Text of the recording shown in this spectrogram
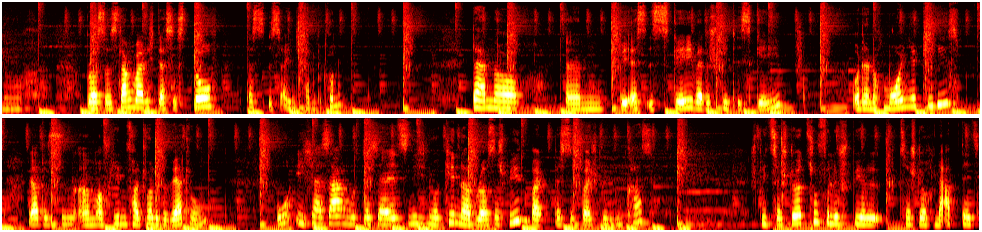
noch. Bros ist langweilig, das ist doof. Das ist eigentlich keine Begründung. Dann noch ähm, BS ist gay, wer das spielt, ist gay. Oder noch Moin, ihr Kiddies. Ja, das sind ähm, auf jeden Fall tolle Bewertungen. Wo ich ja sagen muss, dass ja jetzt nicht nur Kinder Browser spielen. Be bestes Beispiel Lukas. Spiel zerstört zu viele Spiel zerstörende Updates.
